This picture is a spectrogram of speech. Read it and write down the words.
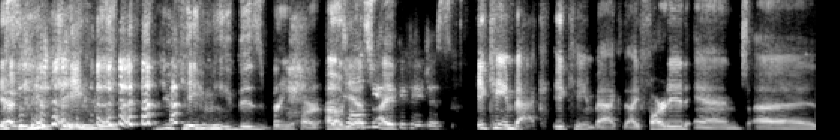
yeah you gave me you gave me this brain fart. Oh yes, I, contagious. It came back. It came back. I farted and uh,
